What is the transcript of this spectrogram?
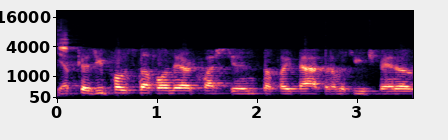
Yep. Because you post stuff on there, questions, stuff like that. That I'm a huge fan of.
